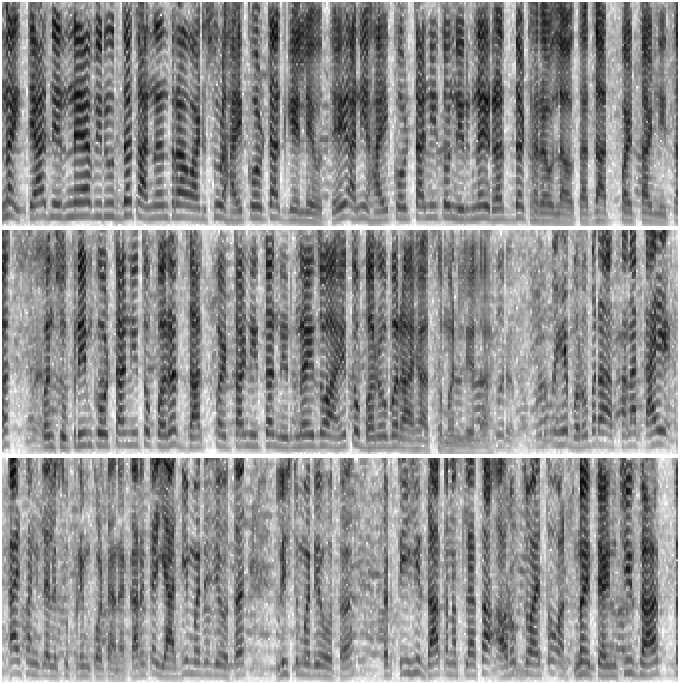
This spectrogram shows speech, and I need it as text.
नाही त्या निर्णयाविरुद्धच अनंतराव अडसूळ हायकोर्टात गेले होते आणि हायकोर्टाने तो निर्णय रद्द ठरवला होता जात पडताळणीचा. पण सुप्रीम कोर्टाने तो परत जात पडताळणीचा निर्णय जो आहे तो बरोबर आहे असं म्हणलेलं आहे. परंतु हे बरोबर असताना काय काय सांगितलेलं सुप्रीम कोर्टानं? कारण त्या यादीमध्ये जे होतं लिस्टमध्ये होतं तर ती ही जात नसल्याचा आरोप जो आहे तो नाही त्यांची जात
